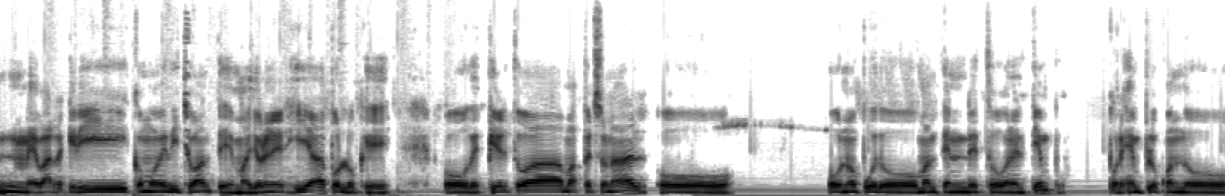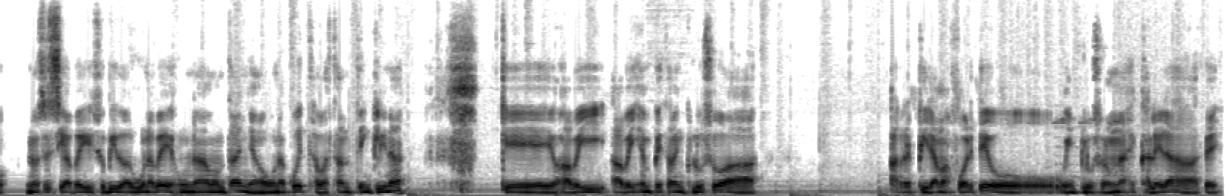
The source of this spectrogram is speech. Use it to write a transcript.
me va a requerir, como he dicho antes, mayor energía, por lo que o despierto a más personal o, o no puedo mantener esto en el tiempo. Por ejemplo, cuando no sé si habéis subido alguna vez una montaña o una cuesta bastante inclinada, que os habéis, habéis empezado incluso a, a respirar más fuerte o incluso en unas escaleras a hacer,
